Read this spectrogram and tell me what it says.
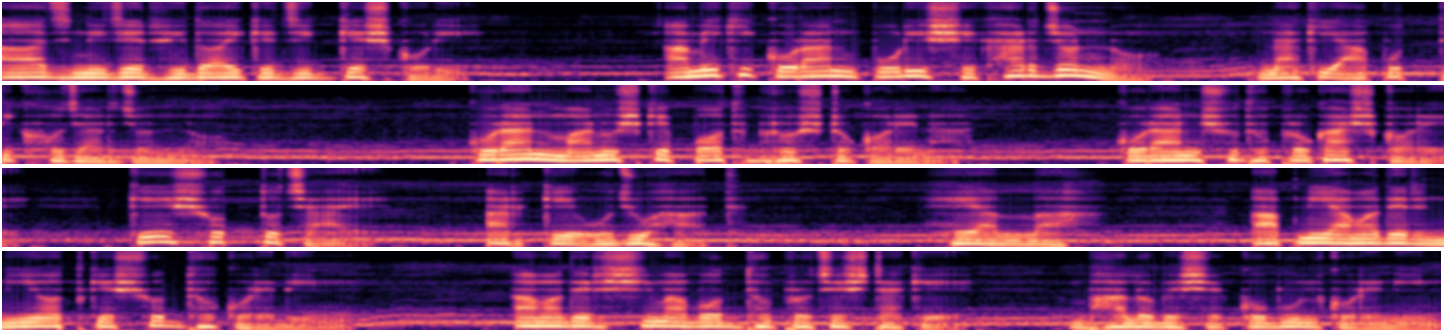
আজ নিজের হৃদয়কে জিজ্ঞেস করি, আমি কি কোরআন পড়ি শেখার জন্য নাকি আপত্তি খোঁজার জন্য? কোরআন মানুষকে পথভ্রষ্ট করে না। কোরআন শুধু প্রকাশ করে কে সত্য চায় আর কে অজুহাত? হে আল্লাহ, আপনি আমাদের নিয়তকে শুদ্ধ করে দিন। আমাদের সীমাবদ্ধ প্রচেষ্টাকে ভালোবেসে কবুল করে নিন।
